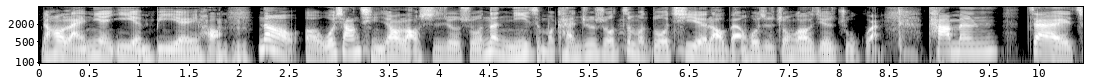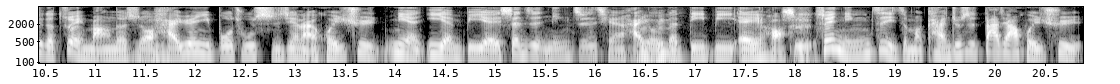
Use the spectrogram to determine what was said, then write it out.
然后来念 E EMBA 哈。那呃，我想请教老师，就是说，那你怎么看？就是说，这么多企业老板或是中高阶主管，他们在这个最忙的时候，还愿意拨出时间来回去念 E EMBA，甚至您之前还有一个 DBA 哈、是所以您自己怎么看？就是大家回去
